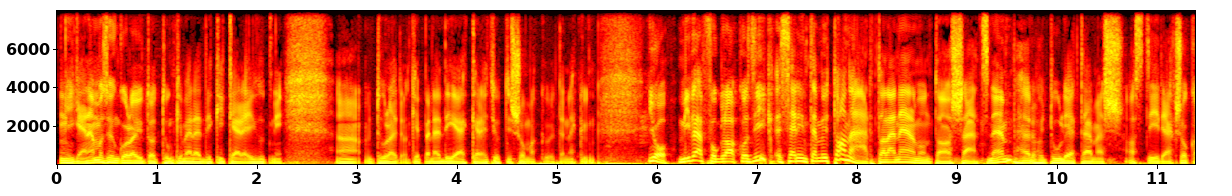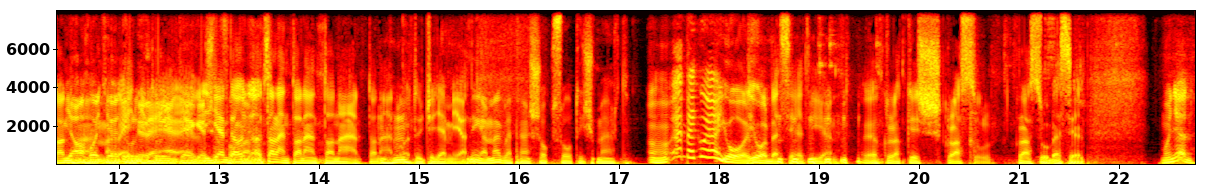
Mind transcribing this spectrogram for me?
Igen, nem az öngóla jutottunk ki, mert eddig ki kell jutni. Uh, tulajdonképpen eddig el kellett jutni, Soma küldte nekünk. Jó, mivel foglalkozik? Szerintem ő tanár, talán elmondta a srác, nem? Erről, hogy túl értelmes, azt írják sokan. Ja, Ah, hogy ennyire- ideges Igen, de hogy talán, talán tanár, tanár uh-huh. volt, úgyhogy emiatt. Igen, meglepően sok szót ismert. Uh-huh. Meg olyan jól, jól beszélt, igen. Olyan kis klasszul, klasszul beszélt. Mondjad?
